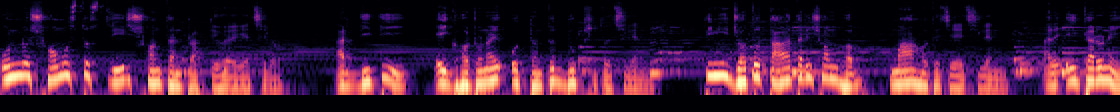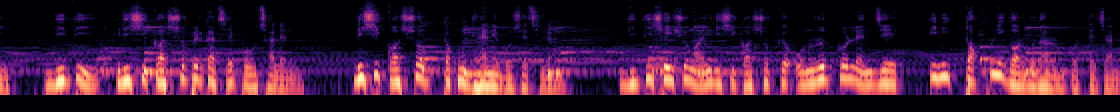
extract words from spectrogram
অন্য সমস্ত স্ত্রীর সন্তান প্রাপ্তি হয়ে গেছিল, আর দিতি এই ঘটনায় অত্যন্ত দুঃখিত ছিলেন। তিনি যত তাড়াতাড়ি সম্ভব মা হতে চেয়েছিলেন, আর এই কারণেই দিতি ঋষি কশ্যপের কাছে পৌঁছালেন। ঋষি কশ্যপ তখন ধ্যানে বসেছিলেন। দিতি সেই সময় ঋষি কশ্যপকে অনুরোধ করলেন যে তিনি তখনই গর্ভধারণ করতে চান।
